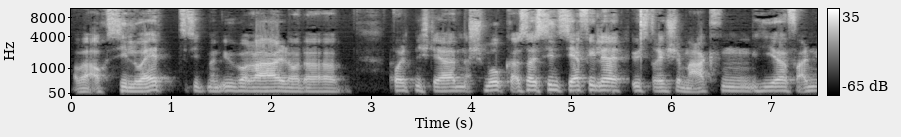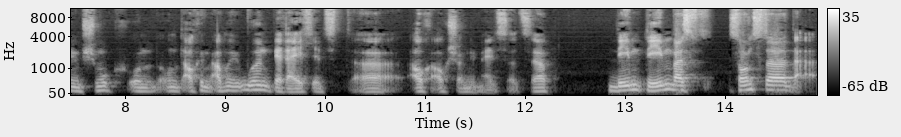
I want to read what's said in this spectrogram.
Aber auch Silhouette sieht man überall oder Boltenstern, Schmuck. Also es sind sehr viele österreichische Marken hier, vor allem im Schmuck und, und auch, im, auch im Uhrenbereich jetzt äh, auch, auch schon im Einsatz. Ja. Neben dem, was sonst da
